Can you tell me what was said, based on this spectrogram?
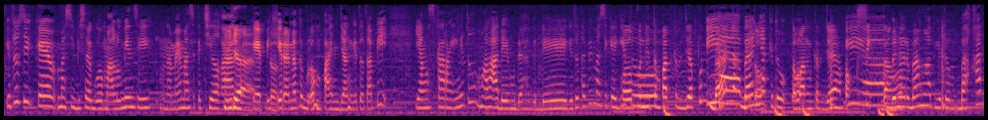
itu sih kayak masih bisa gue maklumin sih namanya masih kecil kan. Iya, kayak betul. pikirannya tuh belum panjang gitu. Tapi yang sekarang ini tuh malah ada yang udah gede gitu tapi masih kayak gitu. Walaupun di tempat kerja pun Iya, banyak, banyak gitu. teman kerja yang toxic iya, banget. bener banget gitu. Bahkan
